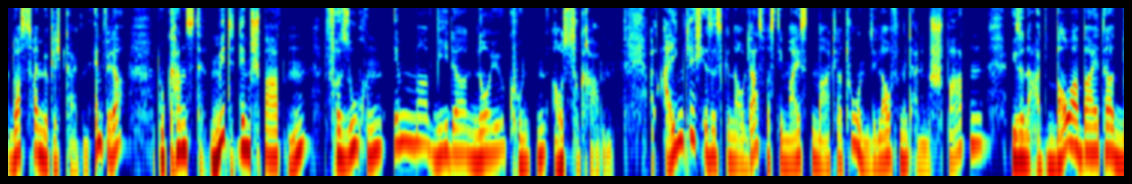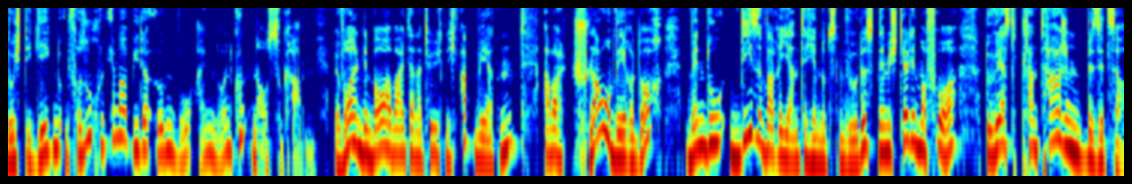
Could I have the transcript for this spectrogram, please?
Du hast zwei Möglichkeiten. Entweder du kannst mit dem Spaten versuchen, immer wieder neue Kunden auszugraben. Weil eigentlich ist es genau das, was die meisten Makler tun. Sie laufen mit einem Spaten wie so eine Art Bauarbeiter durch die Gegend und versuchen immer wieder irgendwo einen neuen Kunden auszugraben. Wir wollen den Bauarbeiter natürlich nicht abwerten, aber schlau wäre doch, wenn du diese Variante hier nutzen würdest. Nämlich stell dir mal vor, du wärst Plantagenbesitzer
